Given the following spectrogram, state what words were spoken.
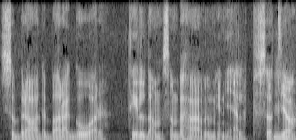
så bra det bara går till dem som behöver min hjälp. Så att mm. jag,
